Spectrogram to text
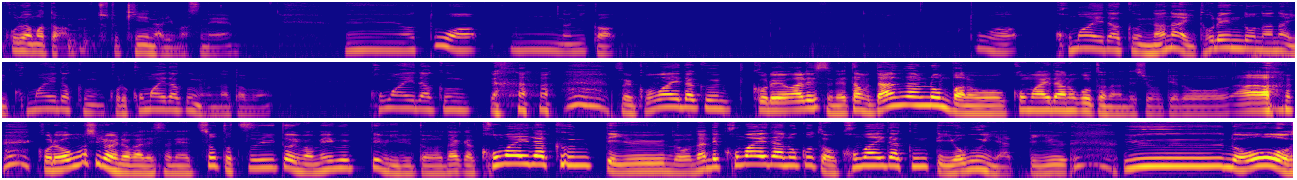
これはまたちょっと気になりますね。えー、あとはん何か。とは駒枝くん7位トレンド7位。駒枝くんこれ駒枝くんやんな多分。駒枝くん それ駒枝くんこれあれですね。多分弾丸論破の駒枝のことなんでしょうけど。ああこれ面白いのがですねちょっとツイートを今巡ってみるとだから駒枝くんっていうのなんで駒枝のことを駒枝くんって呼ぶんやっていういうのを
